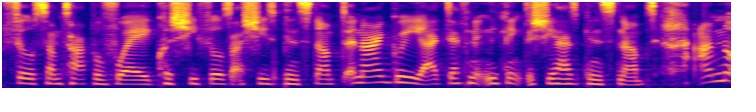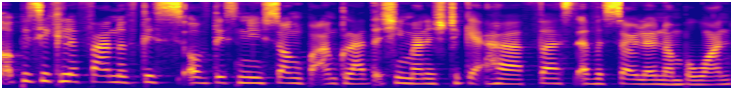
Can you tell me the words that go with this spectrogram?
feels some type of way because she feels like she's been snubbed. And I agree. I definitely think that she has been snubbed. I'm not a particular fan of this of this new song, but I'm glad that she managed to get her first ever solo number one.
